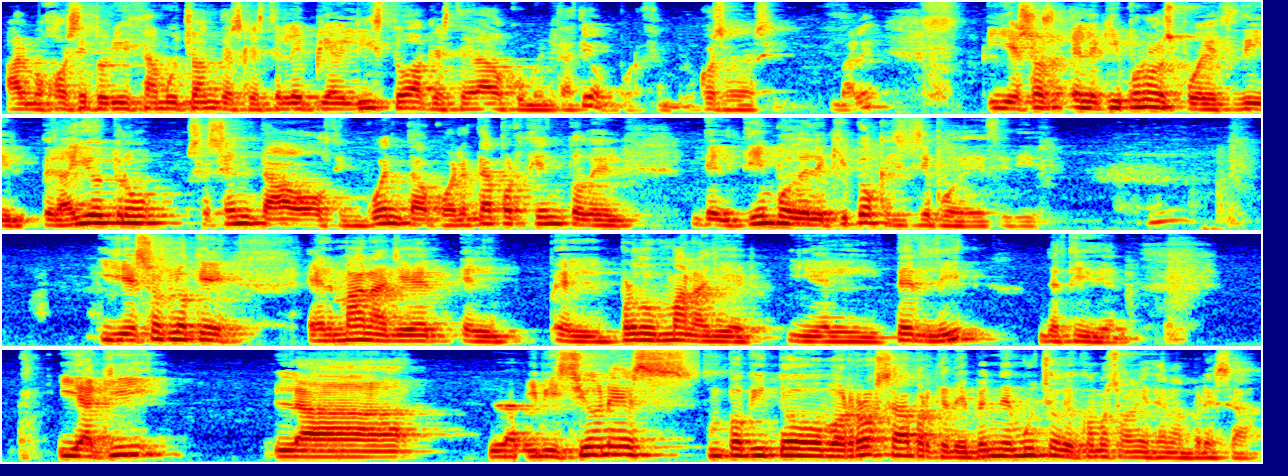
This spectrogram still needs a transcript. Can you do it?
a lo mejor se prioriza mucho antes que esté el API listo a que esté la documentación, por ejemplo, cosas así, ¿vale? Y eso el equipo no los puede decidir, pero hay otro 60 o 50 o 40% del, del tiempo del equipo que sí se puede decidir. Y eso es lo que el manager, el, el product manager y el tech lead deciden. Y aquí la, la división es un poquito borrosa porque depende mucho de cómo se organiza la empresa.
